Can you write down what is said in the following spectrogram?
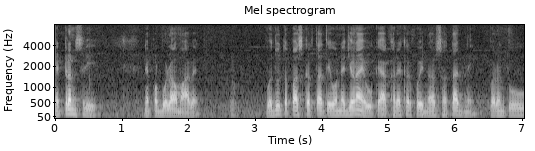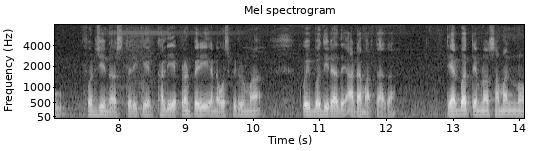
મેટ્રનશ્રીને પણ બોલાવવામાં આવે. વધુ તપાસ કરતાં તેઓને જણાવ્યું કે આ ખરેખર કોઈ નર્સ હતા જ નહીં, પરંતુ ફરજી નર્સ તરીકે ખાલી એપ્રન પહેરી અને હોસ્પિટલમાં કોઈ બદ ઇરાદે આંટા મારતા હતા. ત્યારબાદ તેમના સામાનનો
